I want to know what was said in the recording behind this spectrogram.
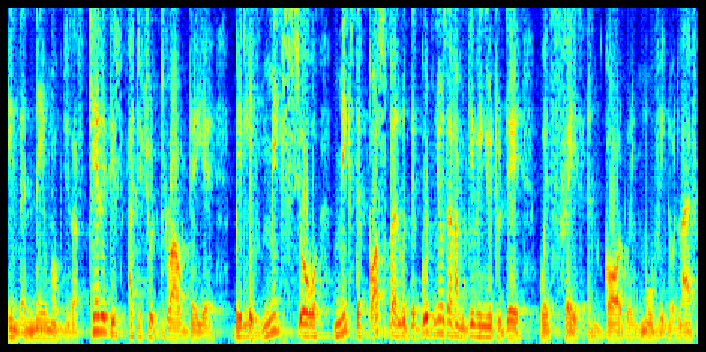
in the name of Jesus. Carry this attitude throughout the year. Believe, mix your mix the gospel with the good news that I'm giving you today with faith and God will move in your life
